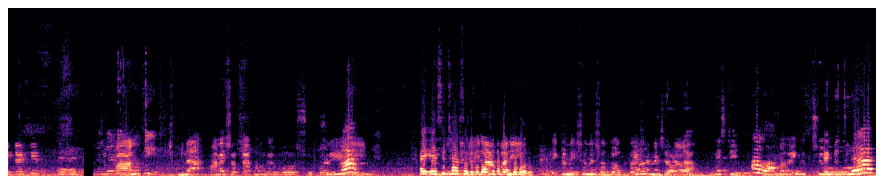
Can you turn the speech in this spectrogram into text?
এটাকে পান। পানের সাথে এখন দেবো সুপারি। এই এসি ছাড়ছো তো দরজাটা বন্ধ করো একটু নেশা নেশা জর্দা জর্দা মিষ্টি। একটু একটু চুমুক। চুমুক।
